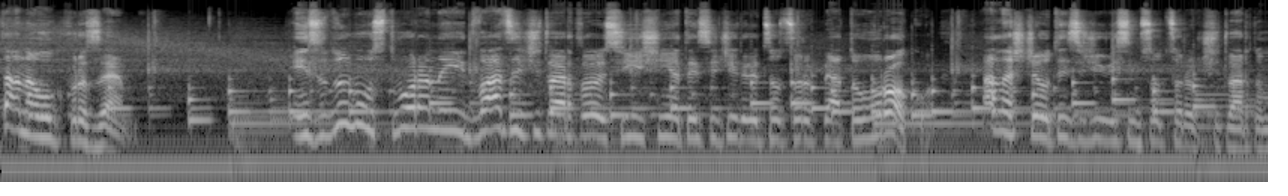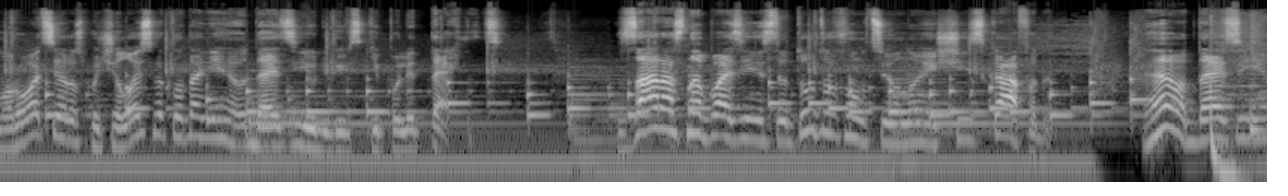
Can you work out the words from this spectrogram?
та наук про землю. Інститут був створений 24 січня 1945 року, але ще у 1844 році розпочалось викладання геодезії у Львівській політехніці. Зараз на базі інституту функціонує 6 кафедр: геодезії,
